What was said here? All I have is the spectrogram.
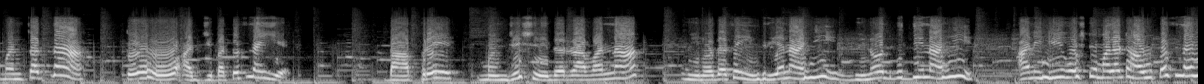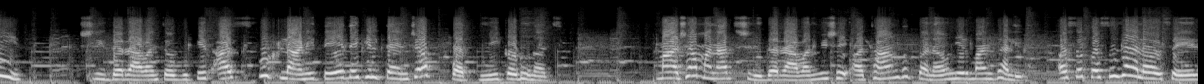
म्हणतात ना तो हो अजिबातच नाहीये. बापरे म्हणजे श्रीधर रावांना विनोदाचं इंद्रिय नाही विनोद बुद्धी नाही आणि ही गोष्ट मला ठाऊकच नाही. श्रीधर रावांचं गुपित आज फुटलं आणि ते देखील त्यांच्या पत्नीकडूनच. माझ्या मनात श्रीधर रावांविषयी अथांग कणव निर्माण झाली. असं कसं झालं असेल?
